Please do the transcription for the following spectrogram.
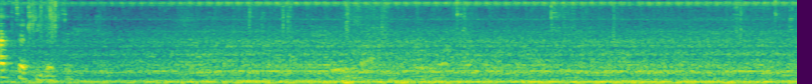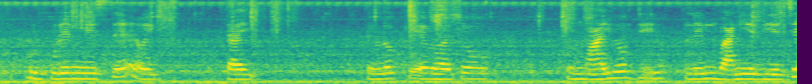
আচ্ছা ঠিক আছে। কুরকুরে নিয়ে এসছে ওই তাই খেয়ে হয়তো মাই হোক যেই হোক প্লেন বানিয়ে দিয়েছে।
